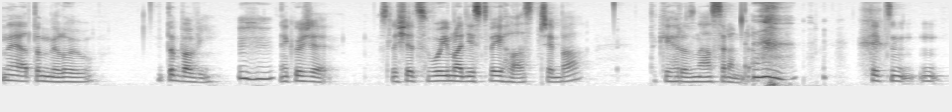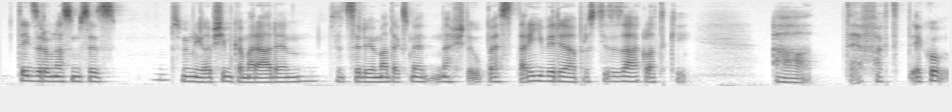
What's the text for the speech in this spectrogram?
Ne, já to miluju. Mě to baví. Mm-hmm. Jakože slyšet svůj mladistvý hlas třeba, tak je hrozná sranda. teď, jsem, teď zrovna jsem se s mým nejlepším kamarádem, se dvěma, tak jsme našli úplně starý videa prostě ze základky. A to je fakt, jako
